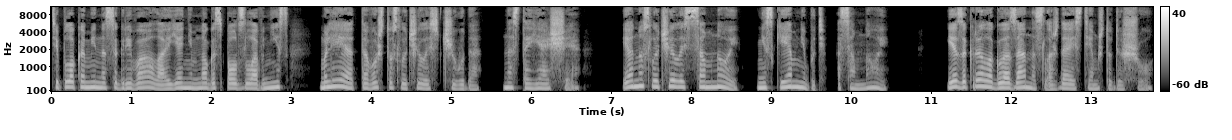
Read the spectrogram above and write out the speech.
Тепло камина согревало, а я немного сползла вниз, млея от того, что случилось чудо, настоящее. И оно случилось со мной, не с кем-нибудь, а со мной. Я закрыла глаза, наслаждаясь тем, что дышу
